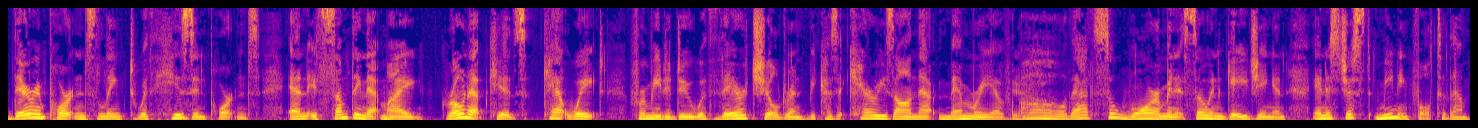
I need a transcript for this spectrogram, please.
Their importance linked with his importance. And it's something that my grown up kids can't wait for me to do with their children because it carries on that memory of yeah. oh that's so warm and it's so engaging and, and it's just meaningful to them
